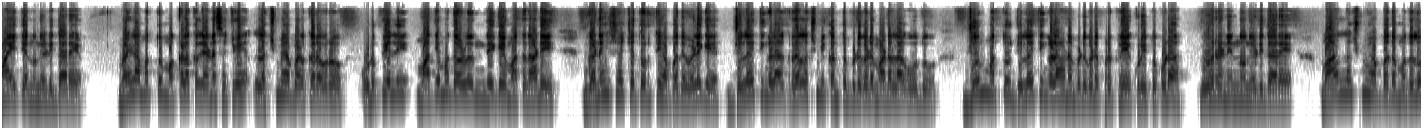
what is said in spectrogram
ಮಾಹಿತಿಯನ್ನು ನೀಡಿದ್ದಾರೆ. ಮಹಿಳಾ ಮತ್ತು ಮಕ್ಕಳ ಕಲ್ಯಾಣ ಸಚಿವೆ ಲಕ್ಷ್ಮೀ ಹೆಬ್ಬಾಳ್ಕರ್ ಅವರು ಉಡುಪಿಯಲ್ಲಿ ಮಾಧ್ಯಮದವರೊಂದಿಗೆ ಮಾತನಾಡಿ, ಗಣೇಶ ಚತುರ್ಥಿ ಹಬ್ಬದ ವೇಳೆಗೆ ಜುಲೈ ತಿಂಗಳ ಗೃಹಲಕ್ಷ್ಮಿ ಕಂತು ಬಿಡುಗಡೆ ಮಾಡಲಾಗುವುದು. ಜೂನ್ ಮತ್ತು ಜುಲೈ ತಿಂಗಳ ಹಣ ಬಿಡುಗಡೆ ಪ್ರಕ್ರಿಯೆ ಕುರಿತು ಕೂಡ ವಿವರಣೆಯನ್ನು ನೀಡಿದ್ದಾರೆ. ಮಹಾಲಕ್ಷ್ಮಿ ಹಬ್ಬದ ಮೊದಲು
